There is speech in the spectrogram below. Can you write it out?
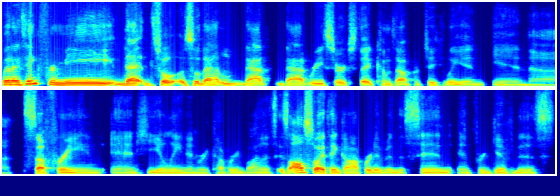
But I think for me that so so that that that research that comes out particularly in in uh, suffering and healing and recovering violence is also I think operative in the sin and forgiveness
